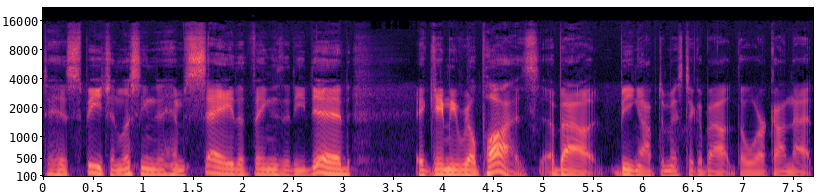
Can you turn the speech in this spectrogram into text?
to his speech and listening to him say the things that he did, it gave me real pause about being optimistic about the work on that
